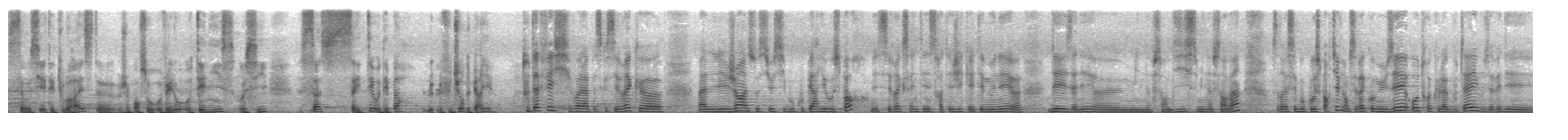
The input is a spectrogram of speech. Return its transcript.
ça a aussi été tout le reste. Je pense au, vélo, au tennis aussi. Ça, ça a été au départ le futur de Perrier. Tout à fait, voilà, parce que c'est vrai que bah, les gens associent aussi beaucoup Perrier au sport, mais c'est vrai que ça a été une stratégie qui a été menée euh, dès les années 1910-1920. Euh, on s'adressait beaucoup aux sportifs, donc c'est vrai qu'au musée, autre que la bouteille, vous avez des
